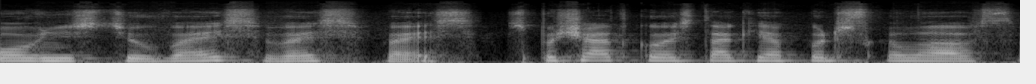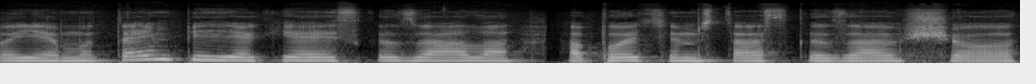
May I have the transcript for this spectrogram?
Повністю весь, весь, весь. Спочатку ось так я пирскала в своєму темпі, як я і сказала, а потім Стас сказав, що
